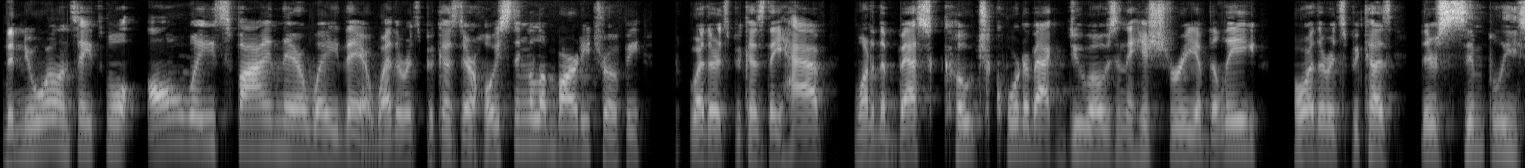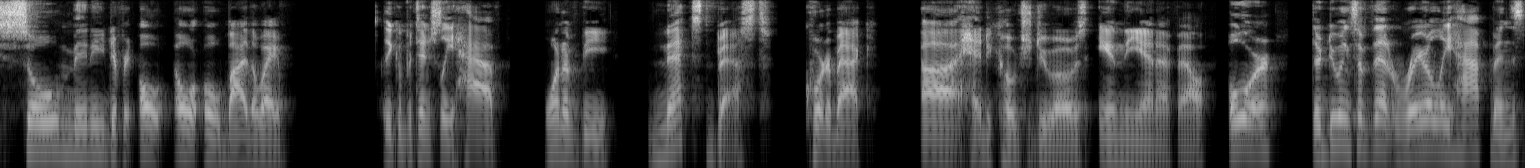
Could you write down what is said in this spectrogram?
The New Orleans Saints will always find their way there, whether it's because they're hoisting a Lombardi trophy, whether it's because they have one of the best coach quarterback duos in the history of the league, or whether it's because there's simply so many different. Oh, oh, oh, by the way, they could potentially have one of the next best quarterback uh, head coach duos in the NFL, or they're doing something that rarely happens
